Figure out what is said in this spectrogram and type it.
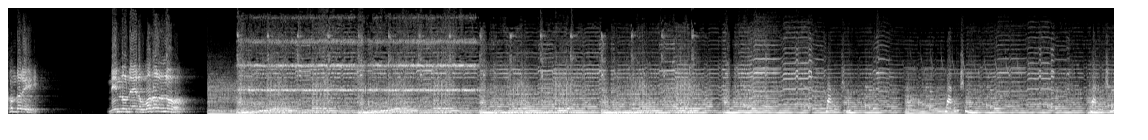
సుందరి నిన్ను నేను వదలను. నాగలక్ష్మి నాగలక్ష్మి నాగలక్ష్మి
